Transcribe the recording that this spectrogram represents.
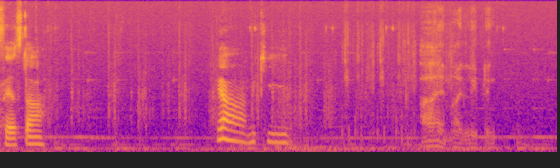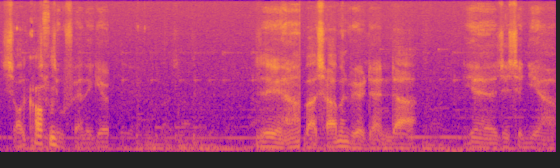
Hoffe, er ist da. Ja, Mickey. Hi, mein Liebling. Sollten Kaufen. Sie zufällig hier... Sie, ha- was haben wir denn da? Ja, Sie sind ja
